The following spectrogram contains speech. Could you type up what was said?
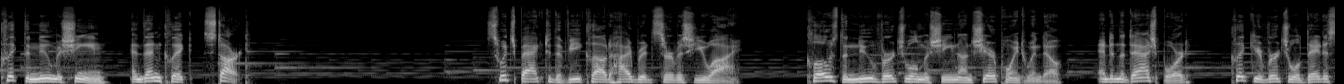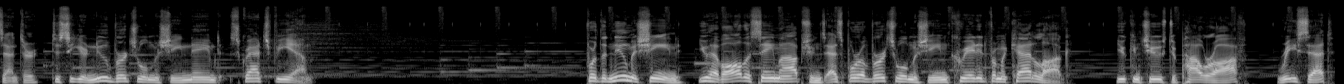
click the new machine and then click Start. Switch back to the vCloud Hybrid Service UI. Close the new virtual machine on SharePoint window, and in the dashboard, click your virtual data center to see your new virtual machine named Scratch VM. For the new machine, you have all the same options as for a virtual machine created from a catalog. You can choose to power off, reset,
